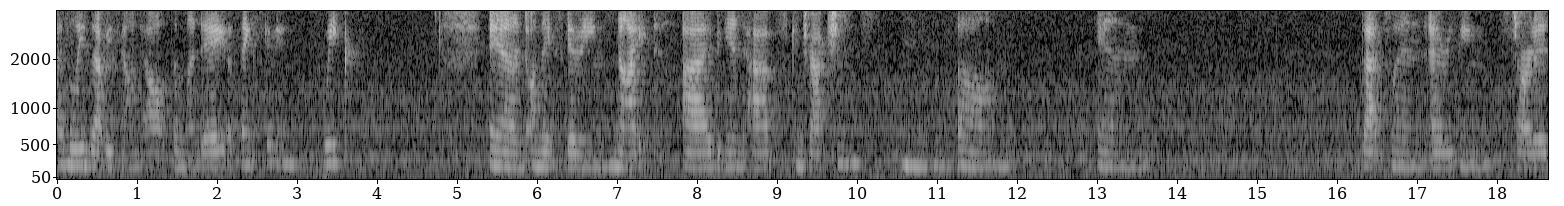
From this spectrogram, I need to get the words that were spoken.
I believe Mhm. that we found out the Monday of Thanksgiving week, and on Thanksgiving night, I began to have contractions, Mhm. um, and that's when everything started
